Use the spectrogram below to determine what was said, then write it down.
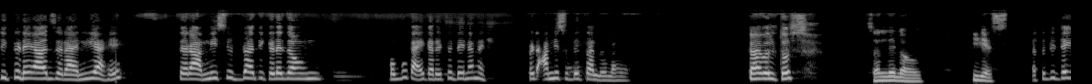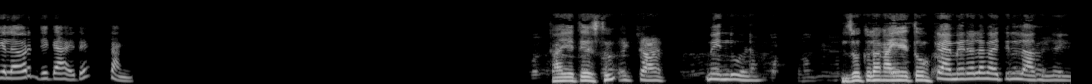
तिकडे आज रॅली आहे. तर आम्ही सुद्धा तिकडे जाऊन बघू काय करायचं ते नाही. पण आम्ही सुद्धा चाललेलो आहोत. काय बोलतोस? चाललेलो आहोत. येस आता तिथे गेल्यावर जे काय आहे ते सांग. काय येतेस तू? मेंदू वडा. जो तुला नाही येतो कॅमेराला काहीतरी लागलंय.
